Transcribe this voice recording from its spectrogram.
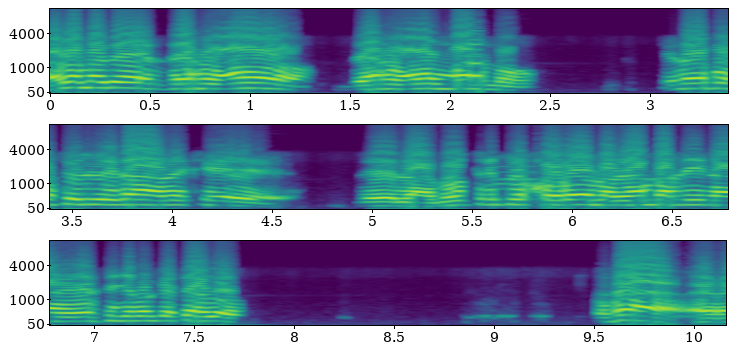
háblame de, de robo, de robo humano. Tiene la posibilidad de que de las dos triples coronas de ambas ligas, de este lleven que sea dos. O sea, eh,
